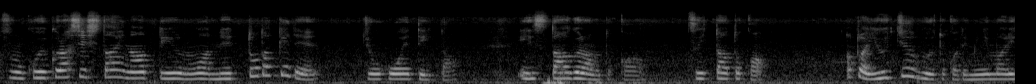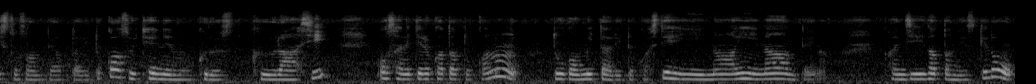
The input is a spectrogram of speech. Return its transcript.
そのこういう暮らししたいなっていうのはネットだけで情報を得ていた。インスタグラムとかツイッターとか。あとは YouTube とかでミニマリストさんってあったりとかそういう丁寧な暮らしをされてる方とかの動画を見たりとかしていいないいなみたいな感じだったんですけど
